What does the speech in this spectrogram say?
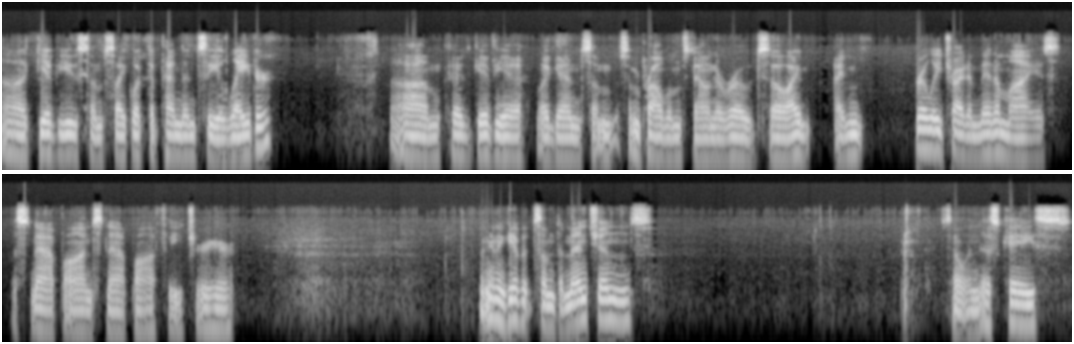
uh, give you some cyclic dependency later. Um, could give you again some some problems down the road. So I I really try to minimize the snap on snap off feature here. I'm going to give it some dimensions. So in this case,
